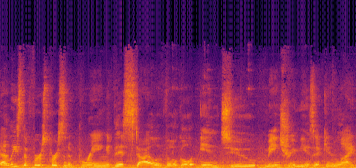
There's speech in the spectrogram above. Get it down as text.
at least the first person to bring this style of vocal into mainstream music and like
